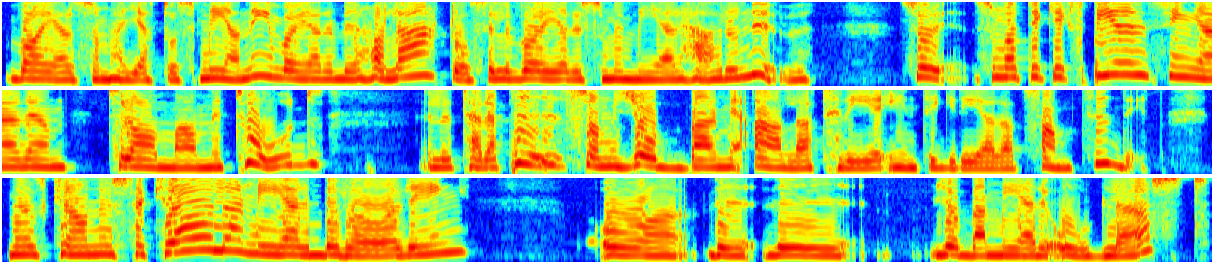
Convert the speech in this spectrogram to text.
vad är det som har gett oss mening? Vad är det vi har lärt oss? Eller vad är det som är mer här och nu? Så somatic experiencing är en traumametod eller terapi som jobbar med alla tre integrerat samtidigt. Medan kraniosakral är mer beröring och vi, vi jobbar mer ordlöst.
